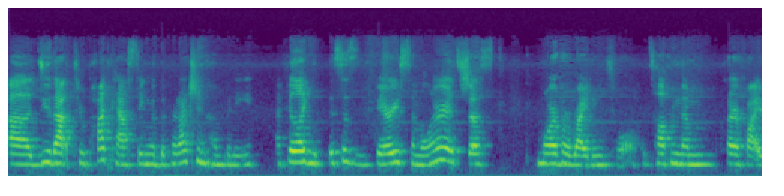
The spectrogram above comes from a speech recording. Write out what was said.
uh, do that through podcasting with the production company, I feel like this is very similar. It's just more of a writing tool. It's helping them clarify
